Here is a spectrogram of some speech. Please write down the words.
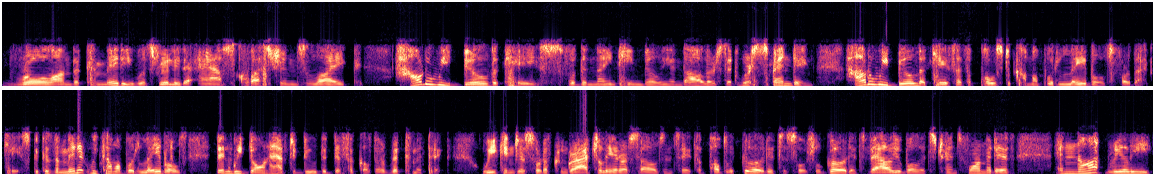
role on the committee was really to ask questions like how do we build a case for the $19 billion that we're spending? How do we build a case as opposed to come up with labels for that case? Because the minute we come up with labels, then we don't have to do the difficult arithmetic. We can just sort of congratulate ourselves and say it's a public good, it's a social good, it's valuable, it's transformative, and not really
